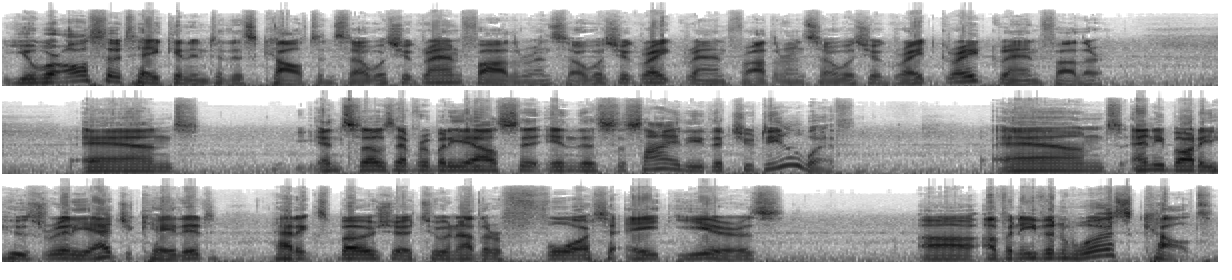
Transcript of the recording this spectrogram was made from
you were also taken into this cult, and so was your grandfather, and so was your great grandfather, and so was your great great grandfather, and and so is everybody else in the society that you deal with and anybody who's really educated had exposure to another four to eight years uh, of an even worse cult.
